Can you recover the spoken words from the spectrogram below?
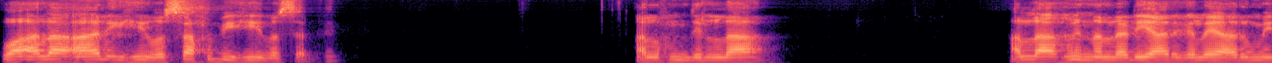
وعلى آله وصحبه وسلم. الحمد لله. அல்லாஹுவின் நல்லடியார்களே அருமை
